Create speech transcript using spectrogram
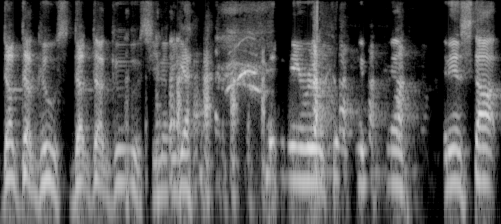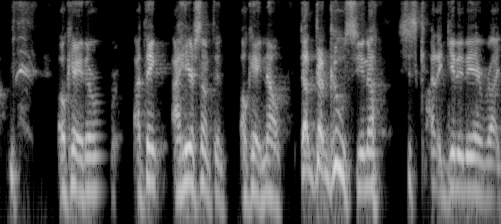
duck duck goose, duck duck goose. You know, you got real quick, you know, and then stop. Okay, there. I think I hear something. Okay, no, duck duck goose. You know, just gotta get it in right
